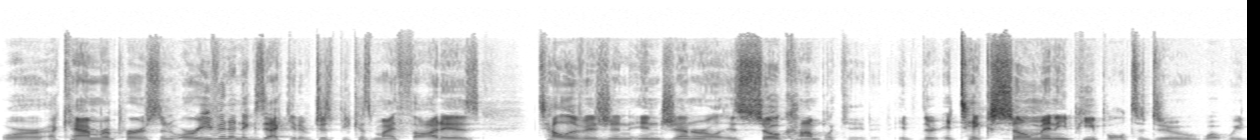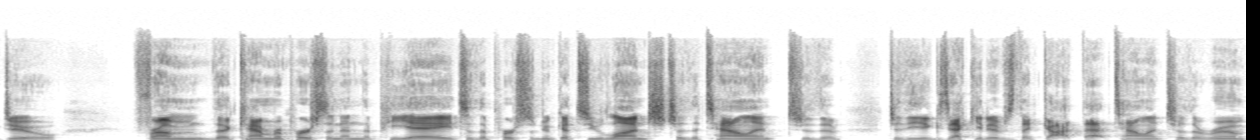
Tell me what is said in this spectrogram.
or a camera person or even an executive just because my thought is television in general is so complicated. It, there, it takes so many people to do what we do from the camera person and the PA to the person who gets you lunch to the talent to the to the executives that got that talent to the room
